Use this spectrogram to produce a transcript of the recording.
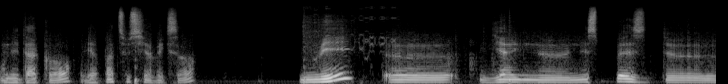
On est d'accord. Il n'y a pas de souci avec ça. Mais euh, il y a une, une espèce de...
